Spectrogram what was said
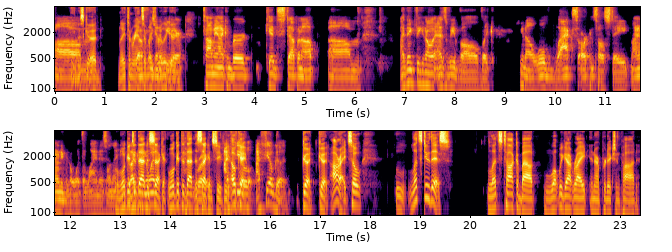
Um, he was um, good. Lathan Ransom was really good. There. Tommy Eichenberg, kids stepping up. Um, I think that you know as we evolve, like you know, we'll wax Arkansas State. I don't even know what the line is on that. Well, we'll get to that in a second. We'll get to that in a right. second, Steve. I okay. Feel, I feel good. Good, good. All right. So let's do this. Let's talk about what we got right in our prediction pod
